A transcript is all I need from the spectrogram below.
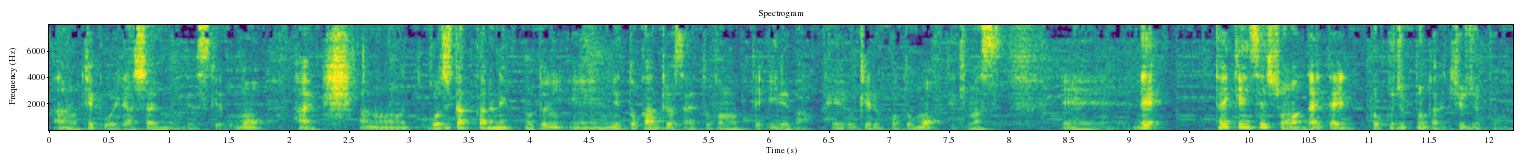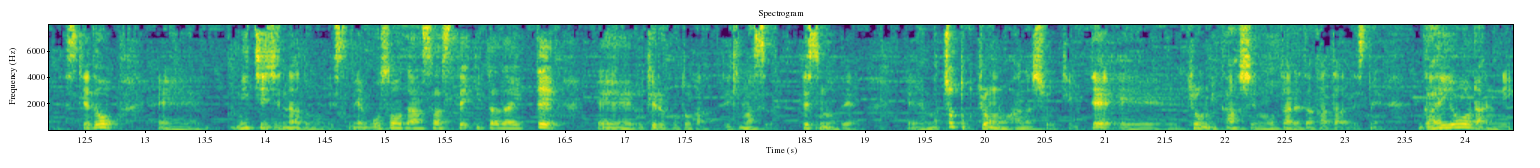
あの結構いらっしゃるんですけども、はい、あのご自宅からね、本当に、えー、ネット環境さえ整っていれば、え、受けることもできます。え、で、体験セッションはだいたい60分から90分なんですけど、えー、日時などもですね、ご相談させていただいて、えー、受けることができます。ですので、えー、まあ、ちょっと今日のお話を聞いて、えー、興味関心持たれた方はですね、概要欄に、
